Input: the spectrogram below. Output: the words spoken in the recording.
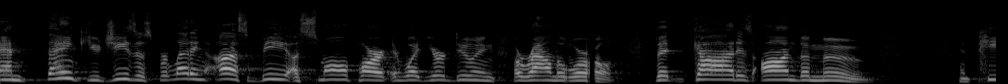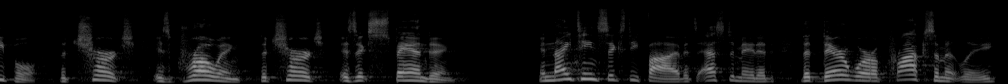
And thank you, Jesus, for letting us be a small part in what you're doing around the world. That God is on the move. And people, the church is growing, the church is expanding. In 1965, it's estimated that there were approximately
